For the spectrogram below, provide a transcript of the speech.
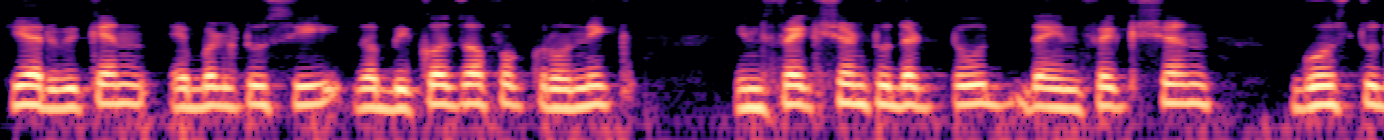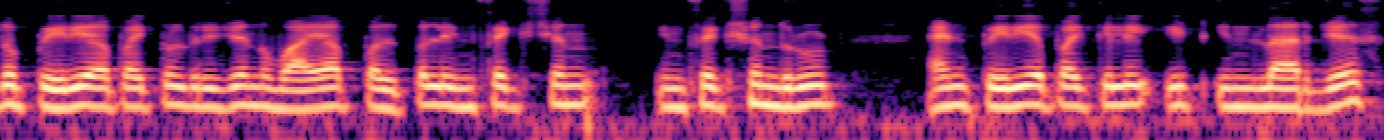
Here we can able to see the because of a chronic infection to the tooth, the infection goes to the periapical region via pulpal infection infection route and periapically it enlarges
